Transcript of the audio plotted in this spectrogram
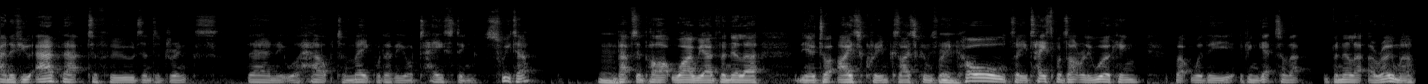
and if you add that to foods and to drinks, then it will help to make whatever you're tasting sweeter. Mm. Perhaps in part why we add vanilla, you know, to ice cream because ice cream is very mm. cold, so your taste buds aren't really working. But with the if you can get some of that vanilla aroma,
